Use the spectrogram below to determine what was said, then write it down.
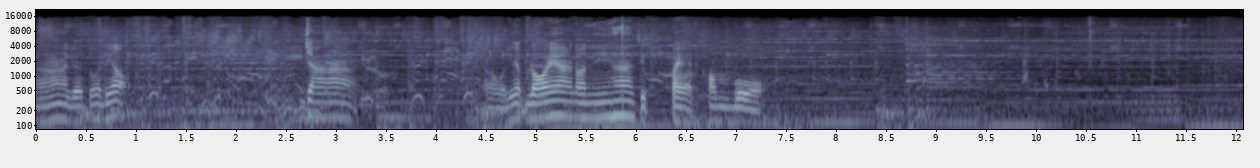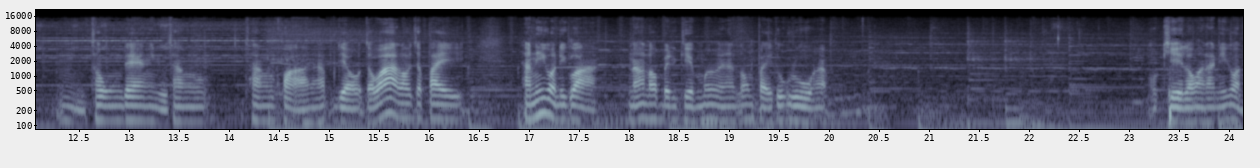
อ่าเหลือตัวเดียวจ้าโอ้เรียบร้อยฮะตอนนี้ห้าสิบแปดคอมโบอืมธงแดงอยู่ทางทางขวานะครับ เดี๋ยวแต่ว่าเราจะไปทางนี้ก่อนดีกว่านะเราเป็นเกมเมอร์นะต้องไปทุกรูครับ โอเคเรามาทางนี้ก่อน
